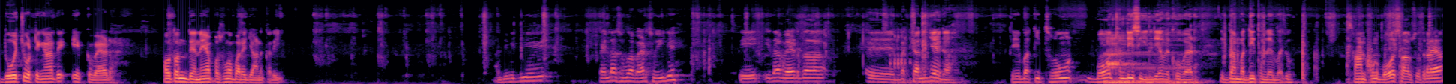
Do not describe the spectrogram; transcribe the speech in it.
ਦੋ ਝੋਟੀਆਂ ਤੇ ਇੱਕ ਵੈੜ। ਆਓ ਤੁਹਾਨੂੰ ਦਿੰਨੇ ਆ ਪਸ਼ੂਆਂ ਬਾਰੇ ਜਾਣਕਾਰੀ। ਹਾਂਜੀ ਵੀਰ ਜੀ, ਇਹ ਪਹਿਲਾ ਸੂਆ ਵੈੜ ਸੂਈ ਜੇ ਤੇ ਇਹਦਾ ਵੈੜ ਦਾ ਬੱਚਾ ਨਹੀਂ ਹੈਗਾ। ਤੇ ਬਾਕੀ ਥੋਂ ਬਹੁਤ ਠੰਡੀ ਸੀਲ ਜੀ ਆ ਵੇਖੋ ਵੈੜ, ਇਦਾਂ ਮੱਦੀ ਥੱਲੇ ਬਾਜੋ ਸਾਨ ਫੁਣ ਬਹੁਤ ਸਾਫ਼ ਸੁਥਰਾ ਆ।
